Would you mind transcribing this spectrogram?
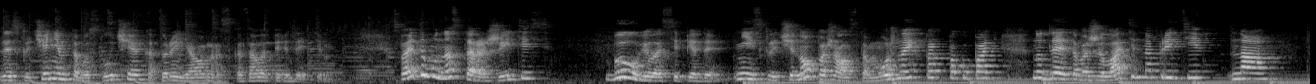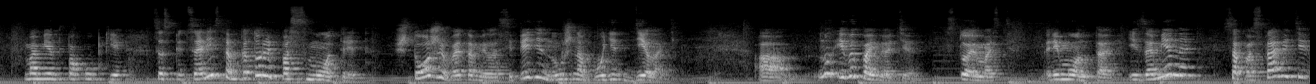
за исключением того случая, который я вам рассказала перед этим. Поэтому насторожитесь, БУ велосипеды не исключено, пожалуйста, можно их покупать, но для этого желательно прийти на момент покупки со специалистом, который посмотрит, что же в этом велосипеде нужно будет делать. А, ну и вы поймете стоимость ремонта и замены, сопоставите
